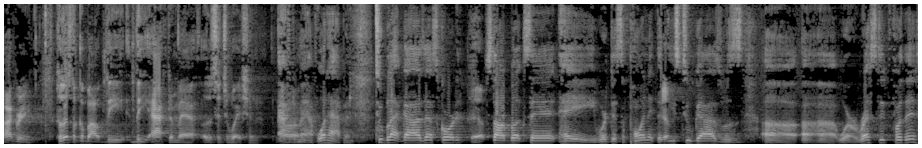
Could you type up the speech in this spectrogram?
I agree. So let's talk about the the aftermath of the situation. Aftermath. what happened? Two black guys escorted. Yep. Starbucks said, "Hey, we're disappointed that Yep. these two guys was uh, uh, uh, were arrested for this."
